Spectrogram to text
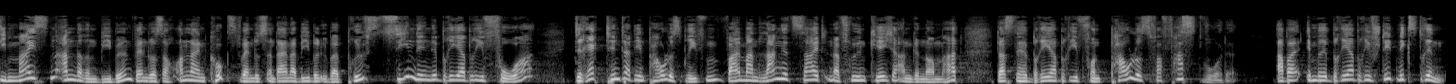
die meisten anderen Bibeln, wenn du es auch online guckst, wenn du es in deiner Bibel überprüfst, ziehen den Hebräerbrief vor, direkt hinter den Paulusbriefen, weil man lange Zeit in der frühen Kirche angenommen hat, dass der Hebräerbrief von Paulus verfasst wurde. Aber im Hebräerbrief steht nichts drin,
